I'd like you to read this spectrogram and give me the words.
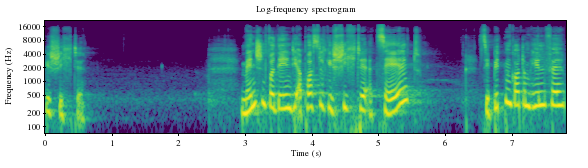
Geschichte. Menschen, von denen die Apostelgeschichte erzählt, sie bitten Gott um Hilfe,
